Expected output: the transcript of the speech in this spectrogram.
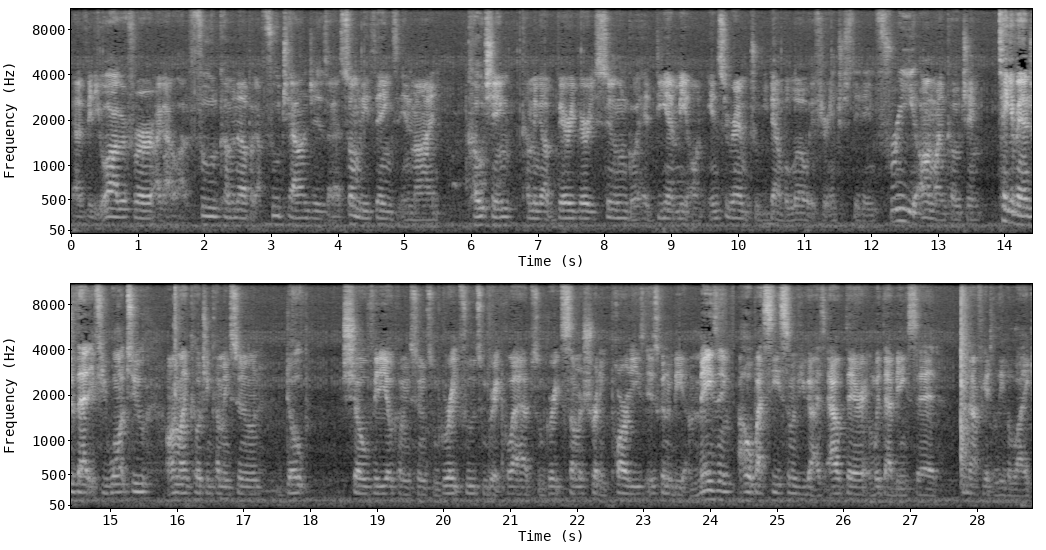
got a videographer, I got a lot of food coming up, I got food challenges, I got so many things in mind. Coaching coming up very, very soon. Go ahead, DM me on Instagram, which will be down below if you're interested in free online coaching. Take advantage of that if you want to. Online coaching coming soon. Dope show video coming soon. Some great food, some great collabs, some great summer shredding parties. It's going to be amazing. I hope I see some of you guys out there. And with that being said, do not forget to leave a like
